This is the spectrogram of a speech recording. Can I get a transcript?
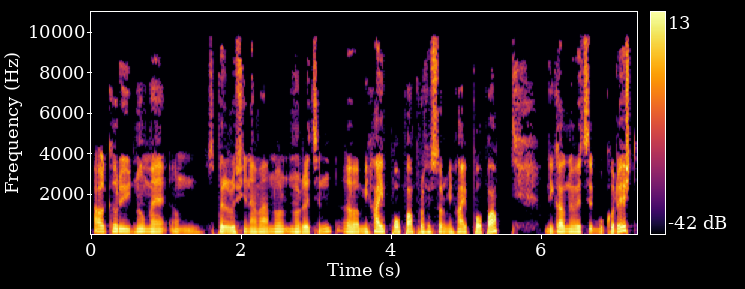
al cărui nume, îmi, spre rușinea mea, nu, nu rețin, uh, Mihai Popa, profesor Mihai Popa, din cadrul Universității București,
